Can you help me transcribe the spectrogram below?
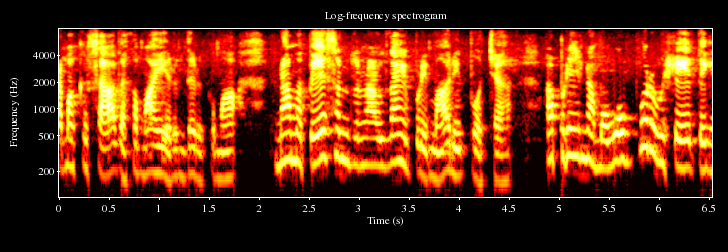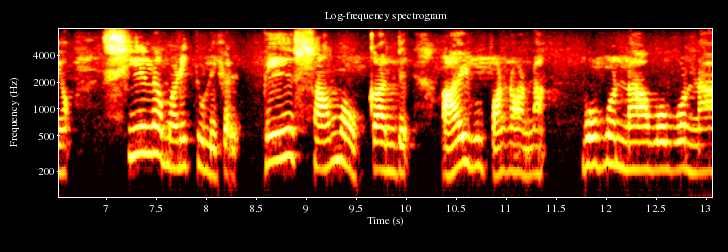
நமக்கு சாதகமாக இருந்திருக்குமா? நாம் பேசுனதுனால தான் இப்படி மாறிப்போச்சா? அப்படின்னு நம்ம ஒவ்வொரு விஷயத்தையும் சில மணித்துளிகள் பேசாமல் உட்காந்து ஆய்வு பண்ணோன்னா ஒவ்வொன்றா ஒவ்வொன்றா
